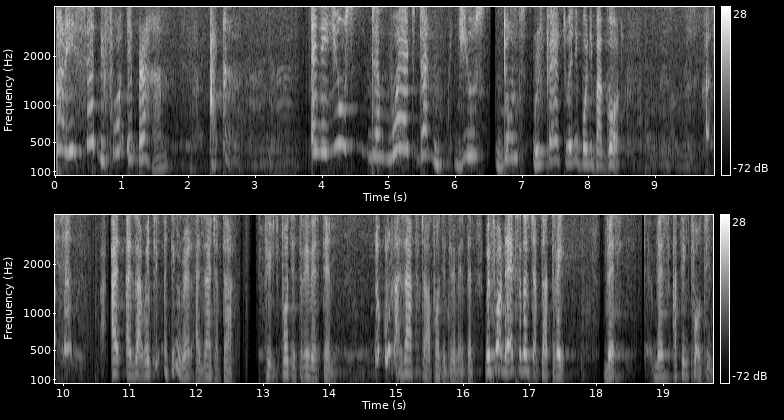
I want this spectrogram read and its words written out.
But he said, before Abraham, I am. And he used the word that Jews don't refer to anybody but God. He said, Isaiah, I think, I think we read Isaiah chapter 50, 43, verse 10. Look, look Isaiah chapter 43, verse 10. Before the Exodus chapter 3, verse, verse I think 14.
